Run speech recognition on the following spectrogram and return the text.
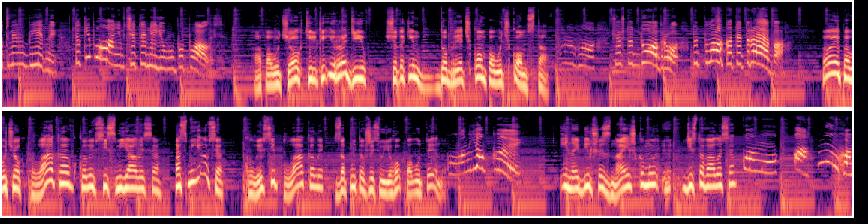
От він бідний, такі погані вчителі йому попались. А павучок тільки і радів, що таким добрячком павучком став. Ага, що ж тут доброго? Тут плакати треба. Ой, павучок плакав, коли всі сміялися, а сміявся, коли всі плакали, запутавшись у його павутину. Який? І найбільше знаєш, кому е, діставалося? Кому? А, мухам,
